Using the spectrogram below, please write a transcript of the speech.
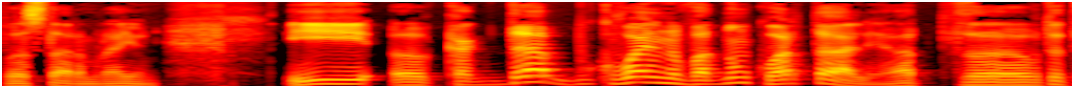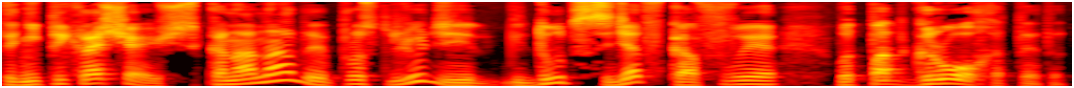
в старом районе. И э, когда буквально в одном квартале от вот этой непрекращающейся канонады просто люди идут, сидят в кафе, вот под грохот этот,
